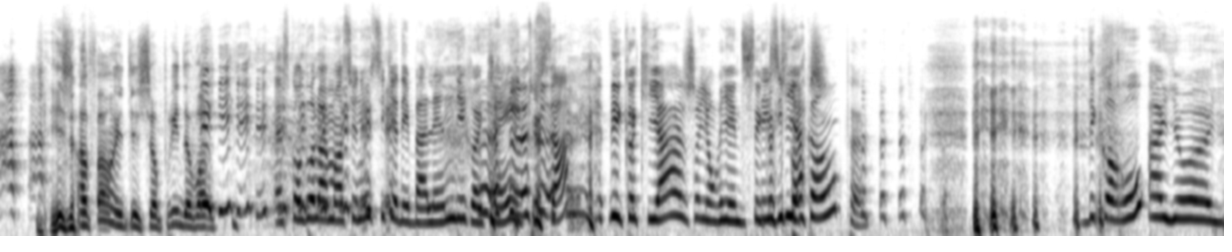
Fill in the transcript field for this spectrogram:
Les enfants ont été surpris de voir. Est-ce qu'on doit leur mentionner aussi qu'il y a des baleines, des requins et tout ça? Des coquillages, ça, ils ont rien dit, ces Des coquillages. hippocampes? des coraux? Aïe, aïe.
